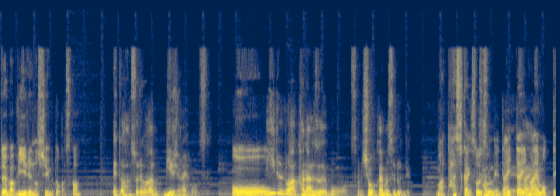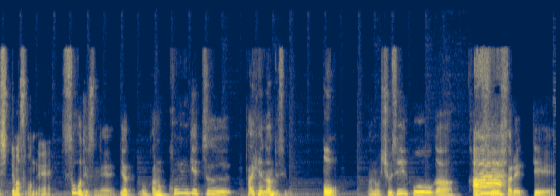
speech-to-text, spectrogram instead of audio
例えばビールの CM とかですか？えっと、それはビールじゃない方ですね。おお。ビールは必ずもうその紹介もするんで、まあ確かにそうですよね。大体前もって知ってますもんね。そうですね。いや、あの今月、大変なんですよ。おうあの酒税法が改正されて、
